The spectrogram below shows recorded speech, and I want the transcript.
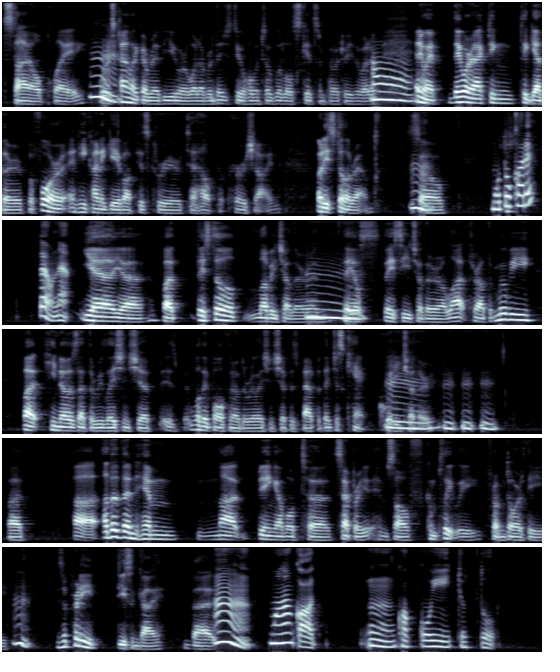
style play mm. where it's hmm. kind of like a revue or whatever. They just do a whole bunch of little skits and poetries or whatever. Oh. Anyway, they were acting together before, and he kind of gave up his career to help her shine, but he's still around. Mm. So. 元彼だよね。Yeah, yeah, but they still love each other, and mm. they they see each other a lot throughout the movie. But he knows that the relationship is well. They both know the relationship is bad, but they just can't quit each other. Mm, mm, mm, but uh, other than him not being able to separate himself completely from Dorothy, he's a pretty decent guy. That まあなんかうんかっこいいちょっと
